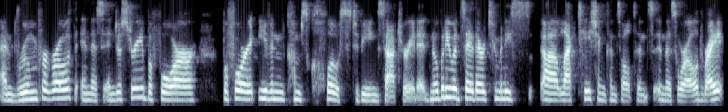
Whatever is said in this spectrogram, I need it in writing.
and room for growth in this industry before before it even comes close to being saturated. Nobody would say there are too many uh, lactation consultants in this world, right?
